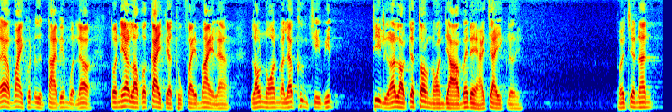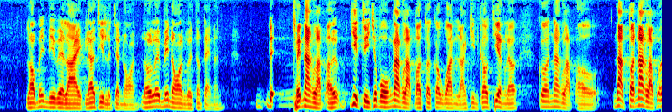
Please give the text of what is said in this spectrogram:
แล้วไหม้คนอื่นตายไปหมดแล้ว ตัวนี้เราก็ใกล้จะถูกไฟไหม้แล้ว เรานอนมาแล้วครึ่งชีวิตที่เหลือเราจะต้องนอนยาวไม่ได้หายใจอีกเลย เพราะฉะนั้นเราไม่มีเวลาอีกแล้วที่เราจะนอน เราเลยไม่นอนเลยตั้งแต่นั้นใช้นั่งหลับเอายี่สิบสี่ชั่วโมงนั่งหลับเอาตอนกลางวันหลังกินข้าวเที่ยงแล้ว ก็นั่งหลับเอาหน้าตอนนั่งหลับก็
